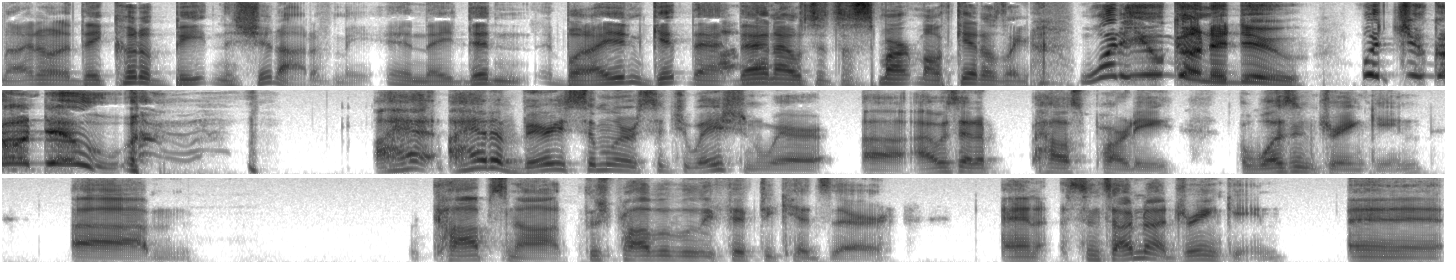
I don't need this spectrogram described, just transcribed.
I don't know, they could have beaten the shit out of me and they didn't, but I didn't get that. Uh-huh. Then I was just a smart mouth kid. I was like, what are you going to do? What you going to do? I had I had a very similar situation where uh, I was at a house party. I wasn't drinking. Um, cops knock. There's probably 50 kids there, and since I'm not drinking and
